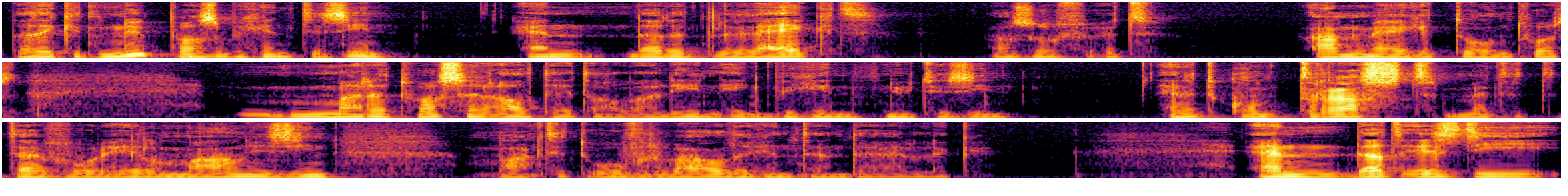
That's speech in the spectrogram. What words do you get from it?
dat ik het nu pas begin te zien. En dat het lijkt alsof het aan mij getoond wordt, maar het was er altijd al, alleen ik begin het nu te zien. En het contrast met het daarvoor helemaal niet zien, maakt het overweldigend en duidelijk. En dat is die,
